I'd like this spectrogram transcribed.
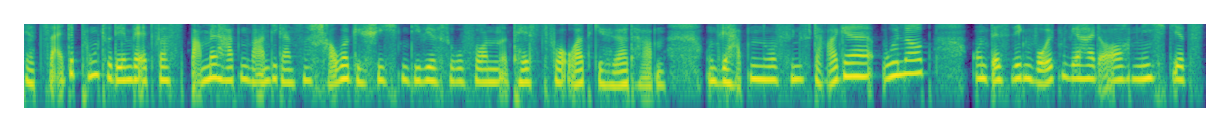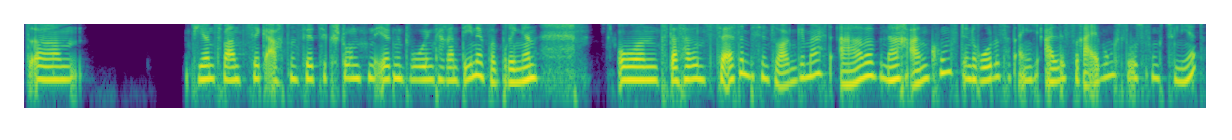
Der zweite Punkt, für den wir etwas Bammel hatten, waren die ganzen Schauergeschichten, die wir so von Tests vor Ort gehört haben. Und wir hatten nur fünf Tage Urlaub und deswegen wollten wir halt auch nicht jetzt ähm, 24, 48 Stunden irgendwo in Quarantäne verbringen. Und das hat uns zuerst ein bisschen Sorgen gemacht, aber nach Ankunft in Rhodos hat eigentlich alles reibungslos funktioniert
